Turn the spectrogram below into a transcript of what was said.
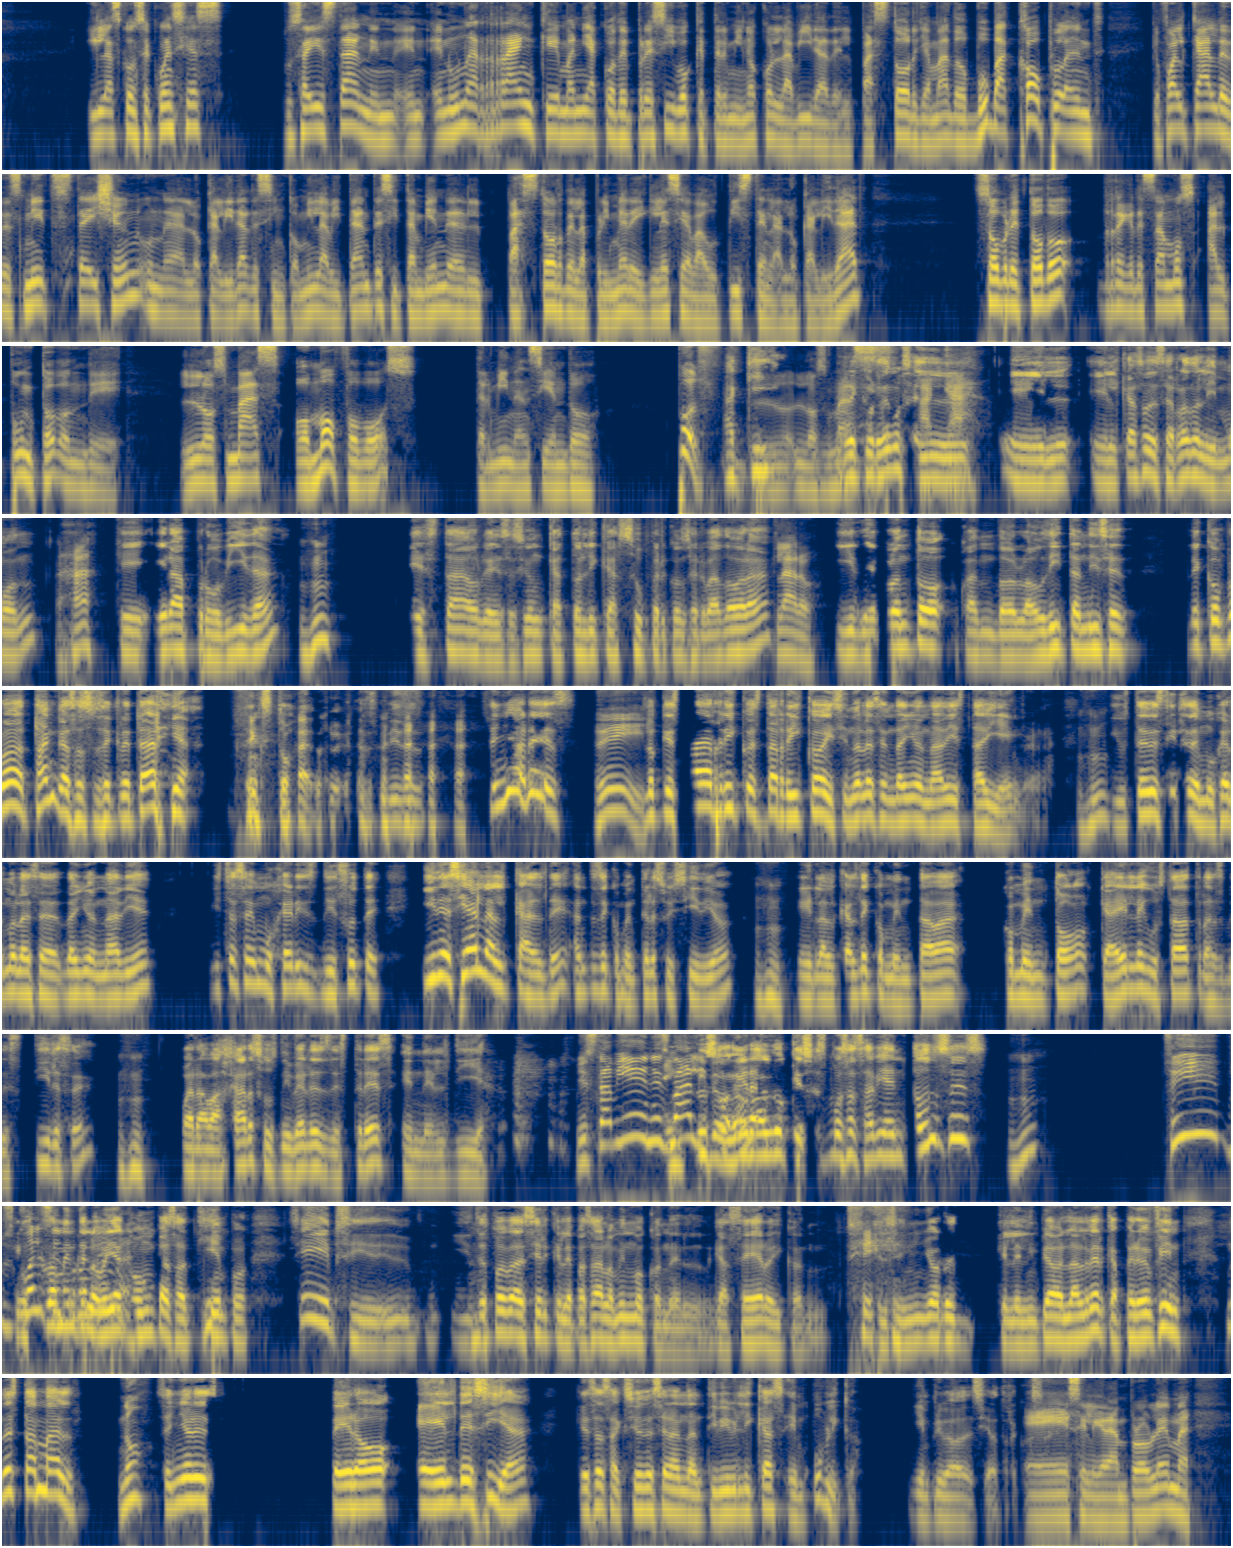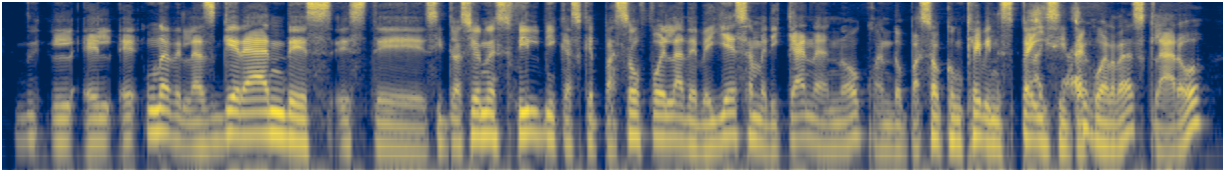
y las consecuencias pues ahí están, en, un arranque maníaco-depresivo que terminó con la vida del pastor llamado Bubba Copeland, que fue alcalde de Smith Station, una localidad de 5.000 habitantes, y también el pastor de la primera iglesia bautista en la localidad. Sobre todo, regresamos al punto donde los más homófobos terminan siendo, pues, Aquí, los más. Recordemos el, el, caso de Serrano Limón, que era pro vida esta organización católica súper conservadora. Claro. Y de pronto, cuando lo auditan, dicen, le compró tangas a su secretaria. Textual. señores, lo que está rico está rico y si no le hacen daño a nadie está bien. Y usted vestirse de mujer no le hace daño a nadie. Vístase de mujer y disfrute. Y decía el alcalde, antes de cometer el suicidio, el alcalde comentaba, comentó que a él le gustaba trasvestirse para bajar sus niveles de estrés en el día. Y está bien, es válido. Era algo que su esposa sabía entonces. Sí, pues ¿cuál es el problema? lo veía como un pasatiempo. Sí, pues, sí, y después va a decir que le pasaba lo mismo con el gasero y con el señor que le limpiaba la alberca. Pero en fin, no está mal. No. Señores, pero él decía que esas acciones eran antibíblicas en público y en privado decía otra cosa. Es el gran problema. Eh, una de las grandes este, situaciones fílmicas que pasó fue la de belleza americana, ¿no? Cuando pasó con Kevin Spacey, ¿te acuerdas? Claro.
